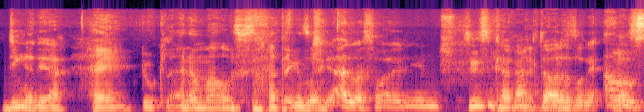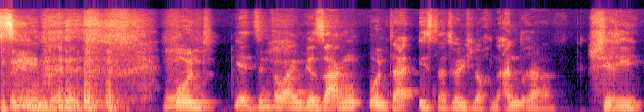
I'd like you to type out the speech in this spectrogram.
Dinge. Der, Hey, du kleine Maus, hat er gesungen. ja, du hast voll den süßen Charakter oder so. Ne, Ausziehen. Ja. Und jetzt sind wir beim Gesang und da ist natürlich noch ein anderer Schiri,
